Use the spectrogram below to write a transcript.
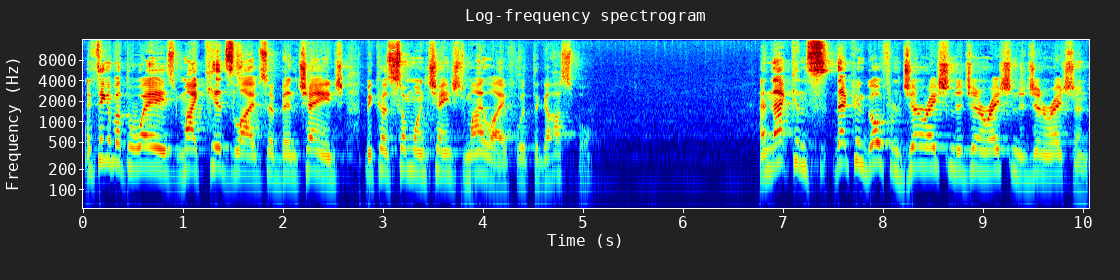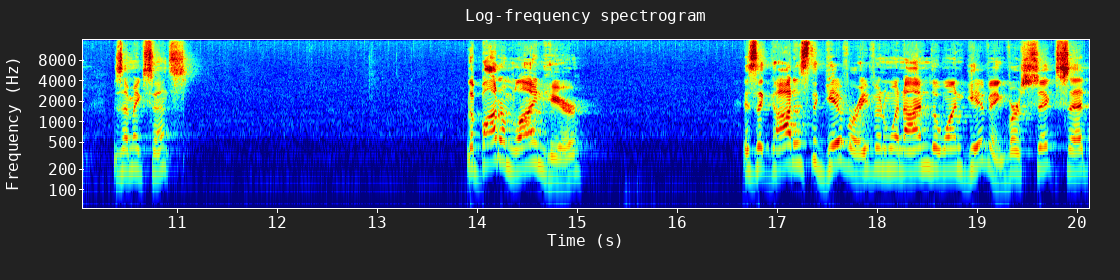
And think about the ways my kids' lives have been changed because someone changed my life with the gospel. And that can, that can go from generation to generation to generation. Does that make sense? The bottom line here is that God is the giver, even when I'm the one giving. Verse 6 said,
